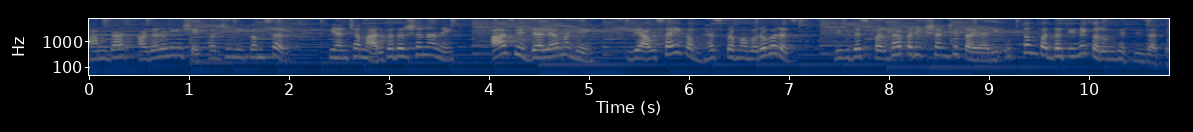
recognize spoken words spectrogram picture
आमदार आदरणीय शेखरजी निकम सर यांच्या मार्गदर्शनाने आज विद्यालयामध्ये व्यावसायिक अभ्यासक्रमाबरोबरच विविध स्पर्धा परीक्षांची तयारी उत्तम पद्धतीने करून घेतली जाते.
